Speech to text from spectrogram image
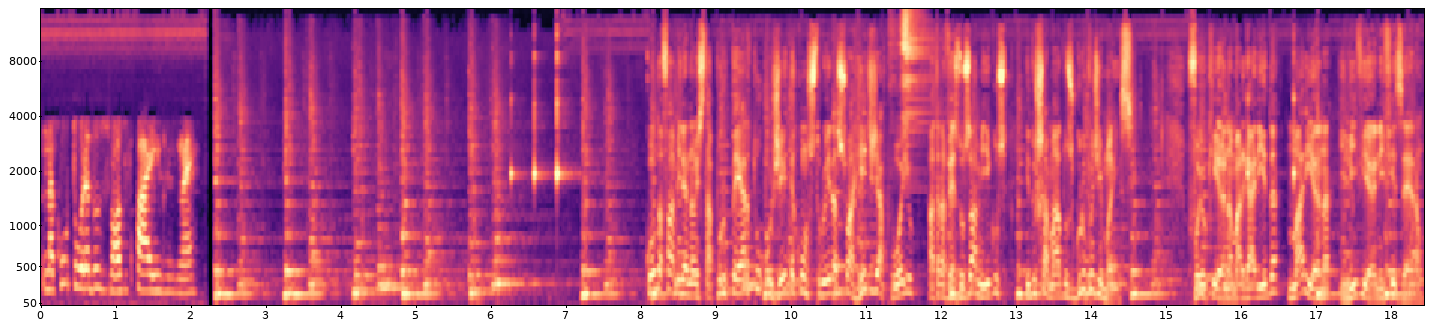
na cultura dos nossos países, né? Quando a família não está por perto, o jeito é construir a sua rede de apoio através dos amigos e dos chamados grupos de mães. Foi o que Ana Margarida, Mariana e Liviane fizeram.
